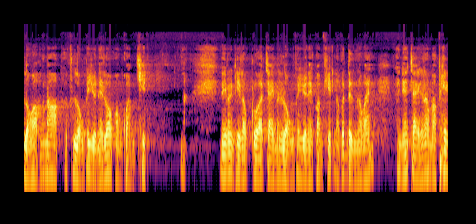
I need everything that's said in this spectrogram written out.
หลงออกข้างนอกคือหลงไปอยู่ในโลกของความคิดนะนี่บางทีเรากลัวใจมันหลงไปอยู่ในความคิดเราก็ดึงเอาไว้ อันนี้ใจเรามาเพ่ง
